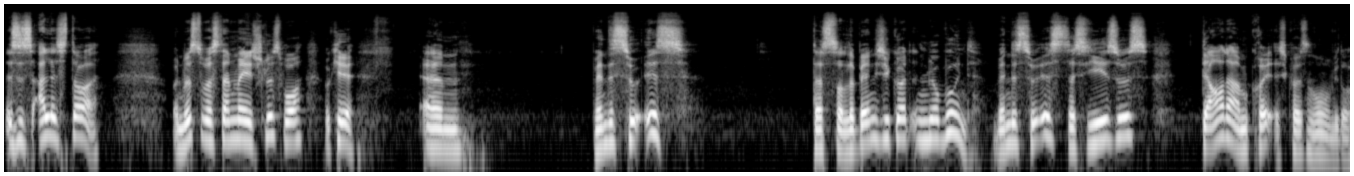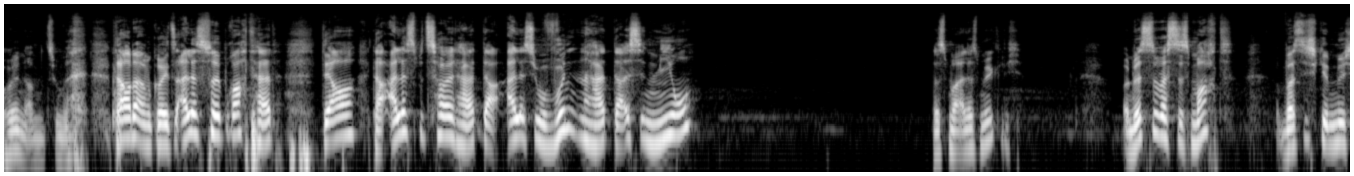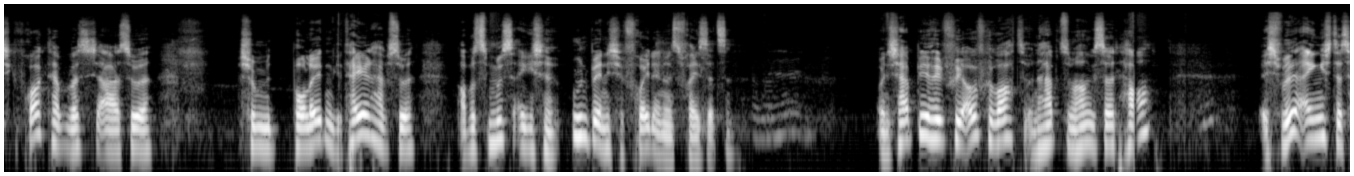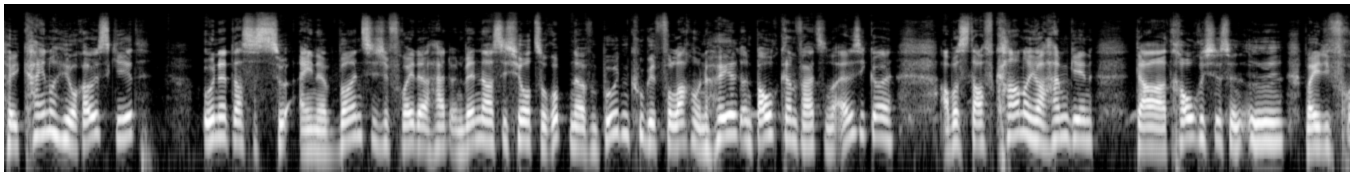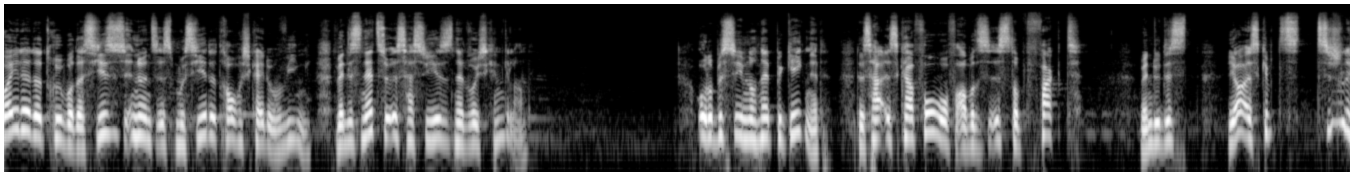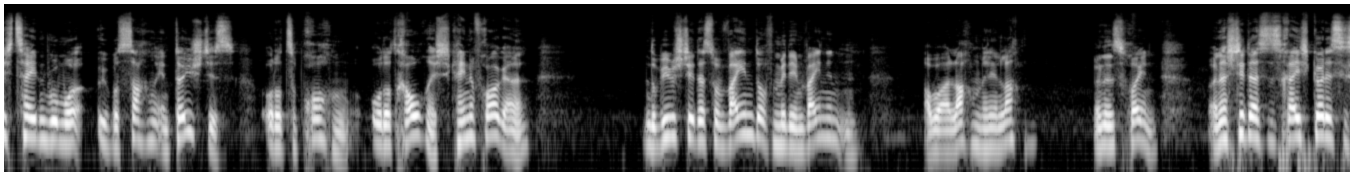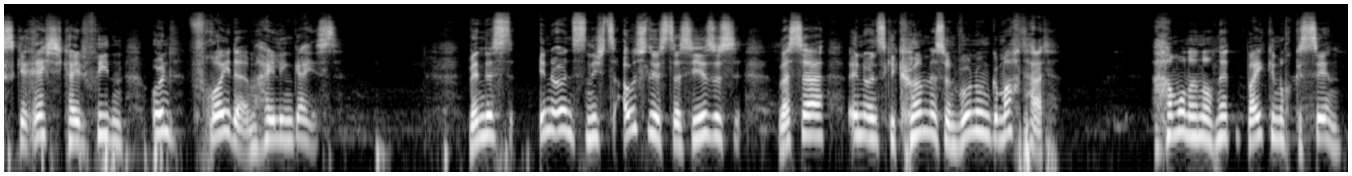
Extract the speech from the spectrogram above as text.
Es ist alles da. Und wisst ihr, was dann mein Schluss war? Okay, ähm, wenn das so ist, dass der lebendige Gott in mir wohnt, wenn das so ist, dass Jesus, der da am Kreuz, ich kann es nochmal wiederholen der da am Kreuz alles vollbracht hat, der, der alles bezahlt hat, der alles überwunden hat, der ist in mir, das ist mal alles möglich. Und weißt du, was das macht? Was ich mich gefragt habe, was ich auch so schon mit ein paar Leuten geteilt habe, so, aber es muss eigentlich eine unbändige Freude in uns freisetzen. Und ich habe hier heute früh aufgewacht und habe zum Herrn gesagt, Herr, ich will eigentlich, dass heute keiner hier rausgeht, ohne dass es so eine wahnsinnige Freude hat. Und wenn er sich hier zu Ruppen auf den Boden kugelt vor Lachen und heult und Bauchkrämpfe hat, ist mir alles egal. Aber es darf keiner hier heimgehen, der traurig ist. Und, äh, weil die Freude darüber, dass Jesus in uns ist, muss jede Traurigkeit überwiegen. Wenn das nicht so ist, hast du Jesus nicht wirklich kennengelernt. Oder bist du ihm noch nicht begegnet? Das ist kein Vorwurf, aber das ist der Fakt. Wenn du das, ja, es gibt sicherlich Zeiten, wo man über Sachen enttäuscht ist oder zerbrochen oder traurig, keine Frage. In der Bibel steht, dass wir weinen dürfen mit den Weinenden, aber lachen mit den Lachen und uns freuen. Und da steht, dass das Reich Gottes ist Gerechtigkeit, Frieden und Freude im Heiligen Geist. Wenn das in uns nichts auslöst, dass Jesus, was er in uns gekommen ist und Wohnung gemacht hat, haben wir noch nicht weit genug gesehen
